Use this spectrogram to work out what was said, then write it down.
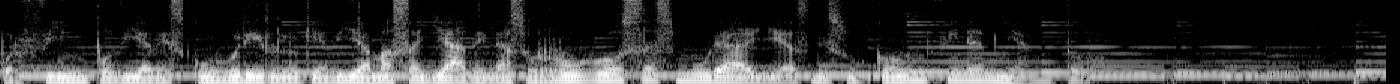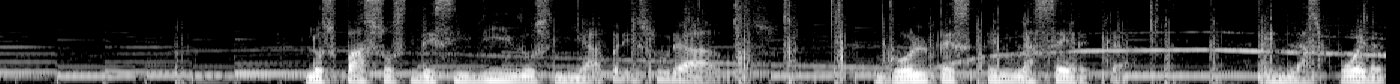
Por fin podía descubrir lo que había más allá de las rugosas murallas de su confinamiento. Los pasos decididos y apresurados, golpes en la cerca, en las puertas,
